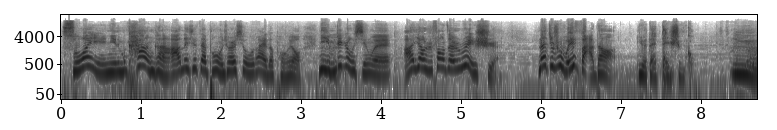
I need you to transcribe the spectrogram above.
所以你们看看啊，那些在朋友圈秀恩爱的朋友，你们这种行为啊，要是放在瑞士，那就是违法的。虐待单身狗，嗯，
